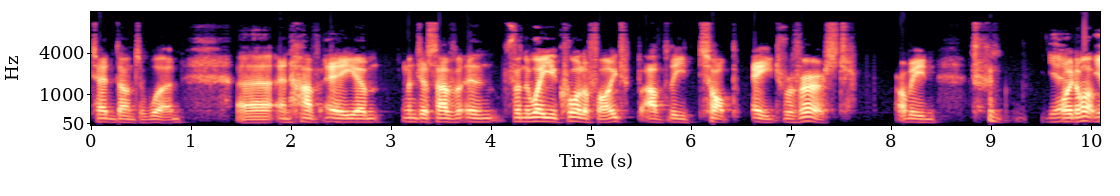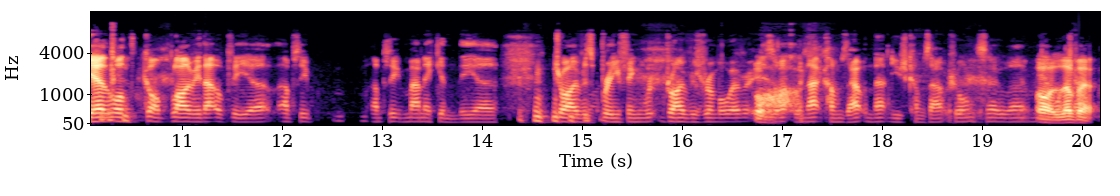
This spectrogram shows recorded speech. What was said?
10 down to 1 uh, and have a um, and just have and from the way you qualified have the top 8 reversed i mean Yeah, Why not? Yeah, well, God, blimey, that would be uh, absolute, absolute manic in the uh, driver's briefing, r- driver's room, or whatever it is Oh. when that comes out, when that news comes out, Sean. So, um, Oh, love out.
